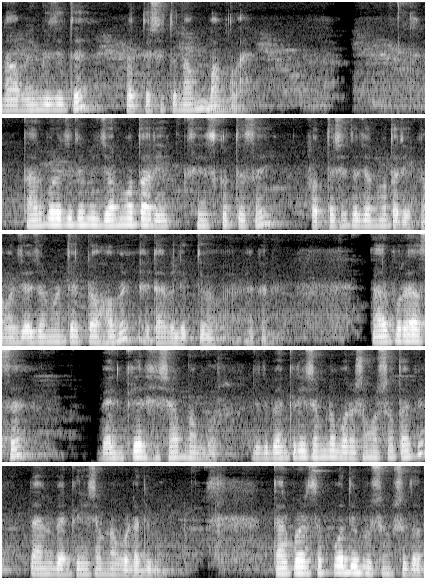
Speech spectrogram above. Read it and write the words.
নাম ইংরেজিতে প্রত্যাশিত নাম বাংলায়। তারপরে যদি আমি জন্ম তারিখ চেঞ্জ করতে চাই, প্রত্যাশিত জন্ম তারিখ, আমার যে জন্ম একটা হবে, এটা আমি লিখতে হবে এখানে। তারপরে আছে ব্যাংকের হিসাব নম্বর যদি ব্যাংকের হিসাব নম্বরে সমস্যা থাকে, তাই আমি ব্যাংকের হিসাব নম্বরটা দিব। তারপর আছে প্রদীপ সংশোধন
